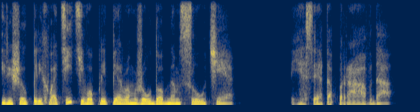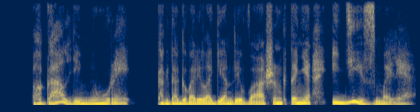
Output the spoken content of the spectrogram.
и решил перехватить его при первом же удобном случае? Если это правда, лгал ли Мюррей, когда говорил о Генри Вашингтоне и Дизмале?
